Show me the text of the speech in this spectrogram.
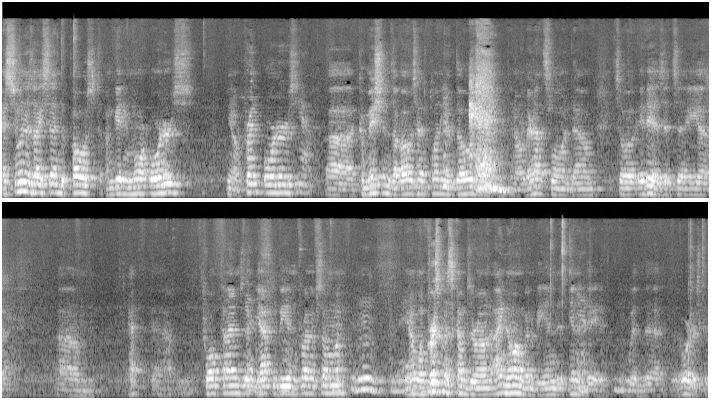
as soon as I send a post, I'm getting more orders, you know, print orders, Yeah, uh, commissions, I've always had plenty of those, and, you know, they're not slowing down. So it is, it's a, uh, um, uh, twelve times that you have to be in front of someone. You know, when Christmas comes around, I know I'm gonna be inu- inundated with, uh, with orders, cause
